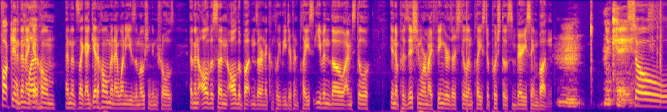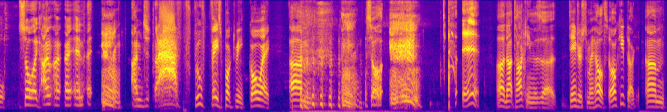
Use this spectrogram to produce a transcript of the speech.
Fucking and then I get home, and then it's like I get home and I want to use the motion controls, and then all of a sudden all the buttons are in a completely different place, even though I'm still in a position where my fingers are still in place to push those very same button. Okay. So, so like I'm, I, I, and I, I'm just ah, who Facebooked me? Go away. Um, so, eh, uh, not talking is uh, dangerous to my health, so I'll keep talking. Um,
